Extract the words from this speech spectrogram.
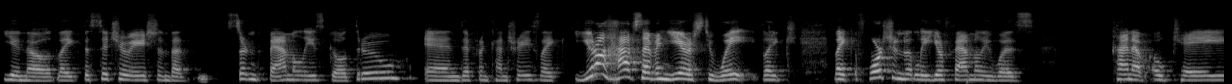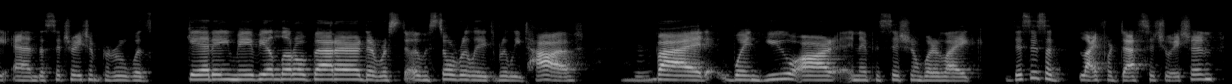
you know like the situation that certain families go through in different countries like you don't have 7 years to wait. Like like fortunately your family was kind of okay and the situation in Peru was getting maybe a little better. There was still it was still really really tough. Mm-hmm. but when you are in a position where like this is a life or death situation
